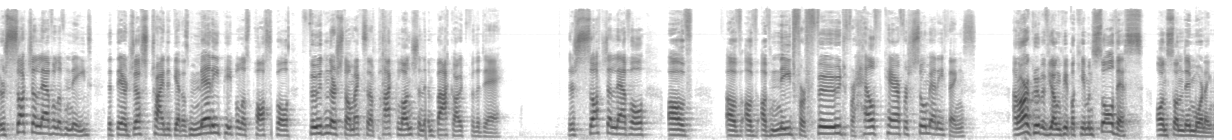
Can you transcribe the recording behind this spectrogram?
There's such a level of need that they're just trying to get as many people as possible food in their stomachs and a packed lunch and then back out for the day. There's such a level of, of, of, of need for food, for health care, for so many things. And our group of young people came and saw this on Sunday morning.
